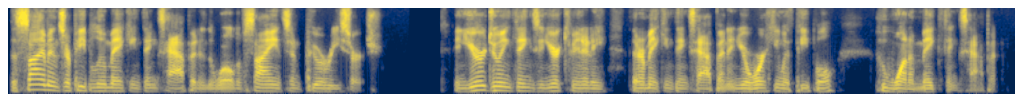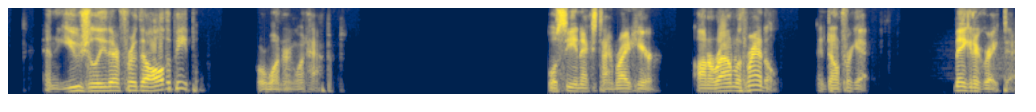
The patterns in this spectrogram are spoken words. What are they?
The Simons are people who are making things happen in the world of science and pure research. And you're doing things in your community that are making things happen, and you're working with people who want to make things happen. And usually they're for the, all the people who are wondering what happened. We'll see you next time right here on Around with Randall. And don't forget, make it a great day.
